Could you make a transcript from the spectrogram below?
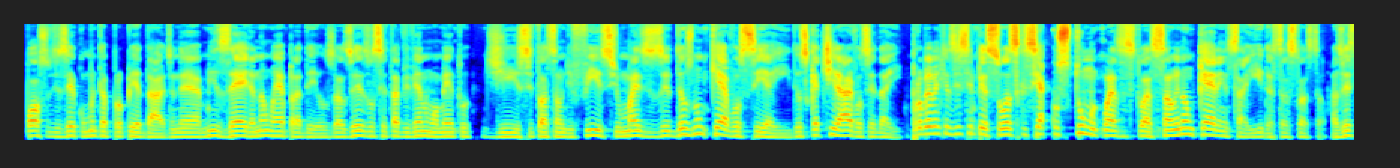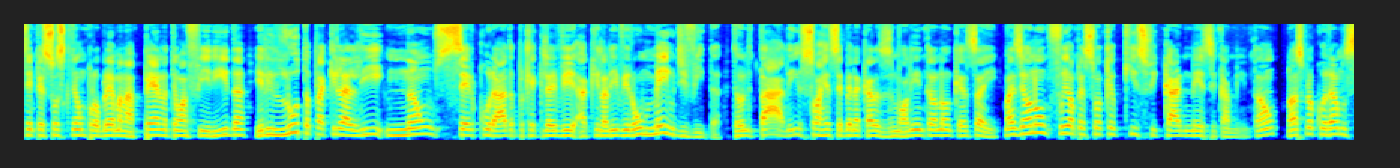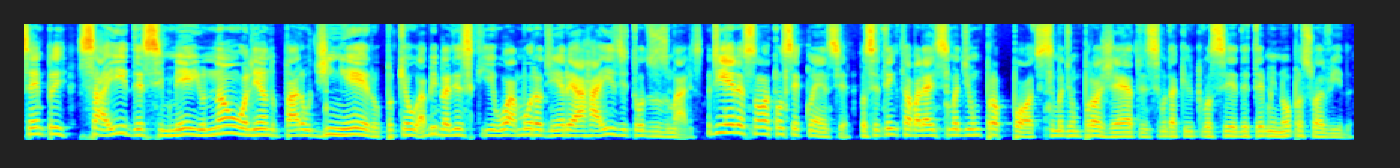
posso dizer com muita propriedade, né? Miséria não é para Deus. Às vezes você está vivendo um momento de situação difícil, mas Deus não quer você aí. Deus quer tirar você daí. O problema é que existem pessoas que se acostumam com essa situação e não querem sair dessa situação. Às vezes tem pessoas que têm um problema na perna, tem uma ferida, ele luta para aquilo ali não ser curado, porque aquilo ali, aquilo ali virou um meio de vida. Então ele tá ali só recebendo recebendo aquelas esmolinhas, então não quer sair. Mas eu não fui uma pessoa que eu quis ficar nesse caminho. Então, nós procuramos sempre sair desse meio, não olhando para o dinheiro, porque a Bíblia diz que o amor ao dinheiro é a raiz de todos os males. O dinheiro é só uma consequência. Você tem que trabalhar em cima de um propósito, em cima de um projeto, em cima daquilo que você determinou para sua vida.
